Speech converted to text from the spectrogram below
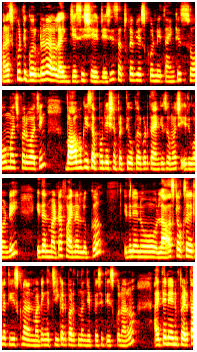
మనస్ఫూర్తి కోరుకుంటే లైక్ చేసి షేర్ చేసి సబ్స్క్రైబ్ చేసుకోండి. Thank you so much for watching. బాబుకి సపోర్ట్ చేసిన ప్రతి ప్రతి ఒక్కరు కూడా థ్యాంక్ యూ సో మచ్ ఇదిగోండి ఇదనమాట ఫైనల్ లుక్ ఇది నేను లాస్ట్లో ఒకసారి ఇట్లా తీసుకున్నాను అనమాట ఇంకా చీకటి పడుతుందని చెప్పేసి తీసుకున్నాను. అయితే నేను పెడతా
